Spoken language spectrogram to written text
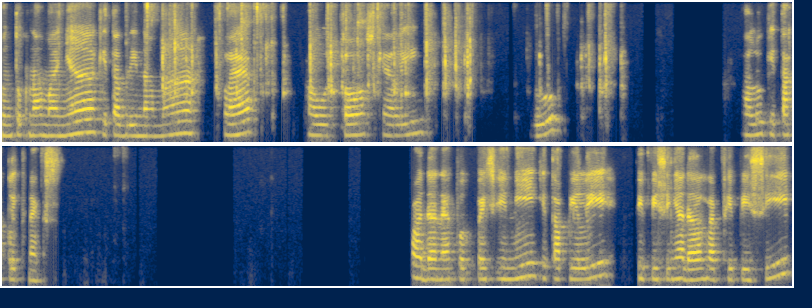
Untuk namanya kita beri nama lab auto scaling group. Lalu kita klik next. Pada network page ini kita pilih VPC-nya adalah lab VPC.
